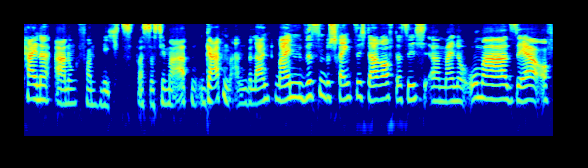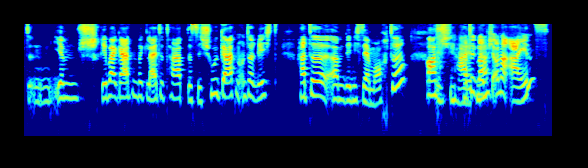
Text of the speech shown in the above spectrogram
keine Ahnung von nichts, was das Thema Arten, Garten anbelangt. Mein Wissen beschränkt sich darauf, dass ich äh, meine Oma sehr oft in ihrem Schrebergarten begleitet habe, dass ich Schulgartenunterricht hatte, ähm, den ich sehr mochte. Oh, ich halt, hatte, glaube ne? ich, auch eine Eins,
